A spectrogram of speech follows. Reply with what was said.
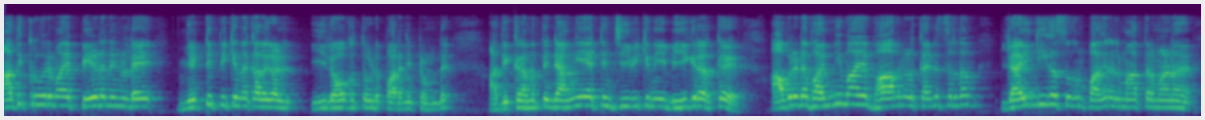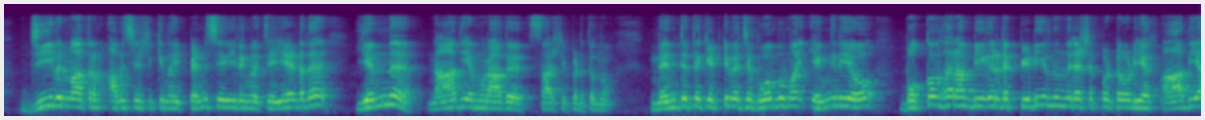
അതിക്രൂരമായ പീഡനങ്ങളുടെ ഞെട്ടിപ്പിക്കുന്ന കഥകൾ ഈ ലോകത്തോട് പറഞ്ഞിട്ടുണ്ട്. അതിക്രമത്തിന്റെ അങ്ങേയറ്റം ജീവിക്കുന്ന ഈ ഭീകരർക്ക് അവരുടെ വന്യമായ ഭാവനകൾക്കനുസൃതം ലൈംഗിക സുഖം പകരൽ മാത്രമാണ് ജീവൻ മാത്രം അവശേഷിക്കുന്ന ഈ പെൺ ശരീരങ്ങൾ ചെയ്യേണ്ടത് എന്ന് നാദിയ മുറാദ് സാക്ഷ്യപ്പെടുത്തുന്നു. നെഞ്ചത്ത് കെട്ടിവെച്ച ബോംബുമായി എങ്ങനെയോ ബൊക്കോം ഹറാം ഭീകരുടെ പിടിയിൽ നിന്ന് രക്ഷപ്പെട്ടോടിയ ഹാദിയ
